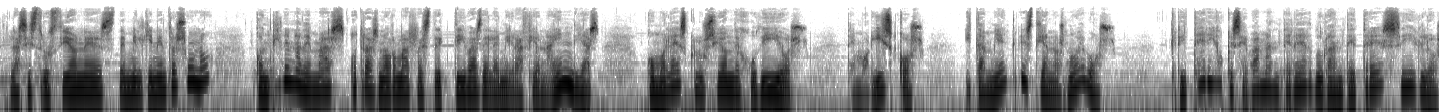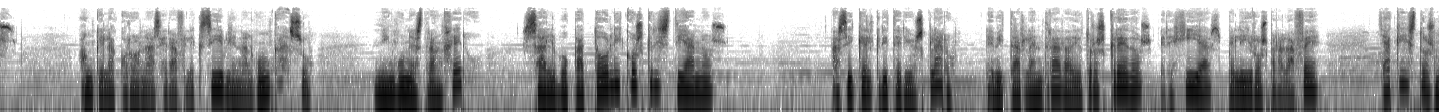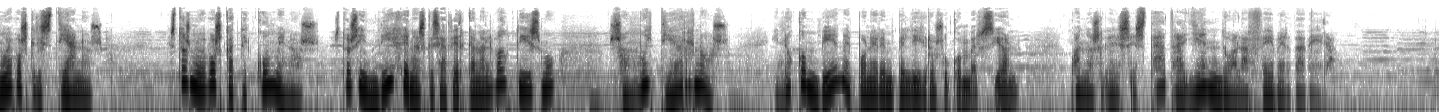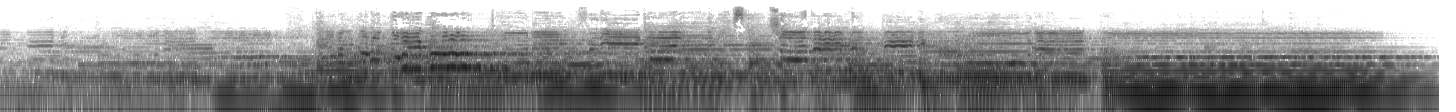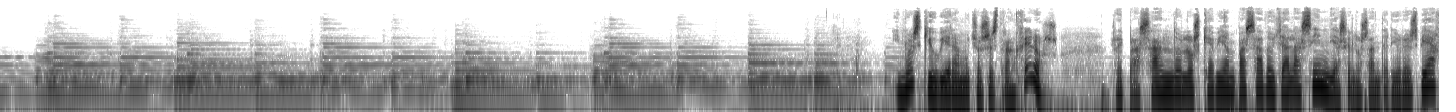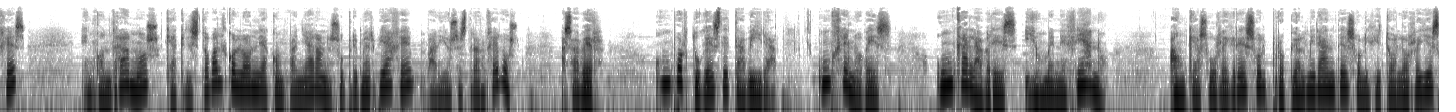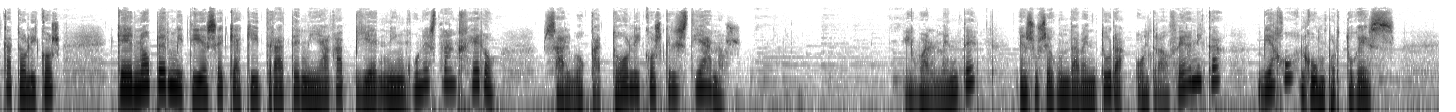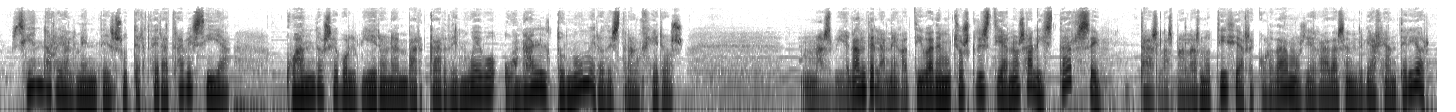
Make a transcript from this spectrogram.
Las instrucciones de 1501 contienen además otras normas restrictivas de la emigración a Indias, como la exclusión de judíos, de moriscos y también cristianos nuevos, criterio que se va a mantener durante tres siglos, aunque la corona será flexible en algún caso. Ningún extranjero, salvo católicos cristianos. Así que el criterio es claro, evitar la entrada de otros credos, herejías, peligros para la fe, ya que estos nuevos cristianos, estos nuevos catecúmenos, estos indígenas que se acercan al bautismo, son muy tiernos, y no conviene poner en peligro su conversión cuando se les está atrayendo a la fe verdadera. Y no es que hubiera muchos extranjeros. Repasando los que habían pasado ya las Indias en los anteriores viajes, encontramos que a Cristóbal Colón le acompañaron en su primer viaje varios extranjeros, a saber, un portugués de Tavira, un genovés, un calabrés y un veneciano, aunque a su regreso el propio almirante solicitó a los reyes católicos que no permitiese que aquí trate ni haga pie ningún extranjero, salvo católicos cristianos. Igualmente, en su segunda aventura ultraoceánica, viajó algún portugués, siendo realmente en su tercera travesía cuando se volvieron a embarcar de nuevo un alto número de extranjeros, más bien ante la negativa de muchos cristianos a alistarse, tras las malas noticias, recordamos, llegadas en el viaje anterior.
